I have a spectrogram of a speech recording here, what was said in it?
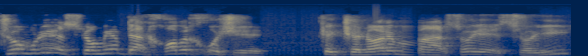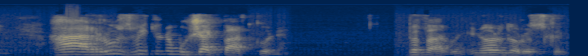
جمهوری اسلامی هم در خواب خوشه که کنار مرزهای اسرائیل هر روز می‌تونه موشک پرت کنه. بفرمایید اینا رو درست کنید.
